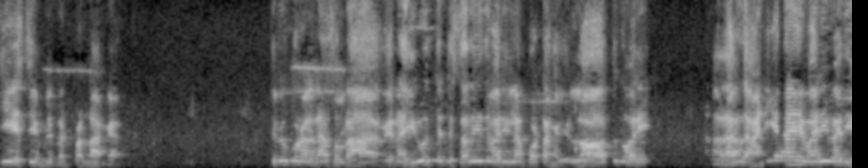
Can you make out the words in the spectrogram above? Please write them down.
ஜிஎஸ்டி இம்ப்ளிமெண்ட் பண்ணாங்க. திருக்குறள் என்ன சொல்றான் ஏன்னா இருபத்தெட்டு சதவீத வரி எல்லாம் போட்டாங்க. எல்லாத்துக்கும் வரி. அதாவது அநியாய வரி வரி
